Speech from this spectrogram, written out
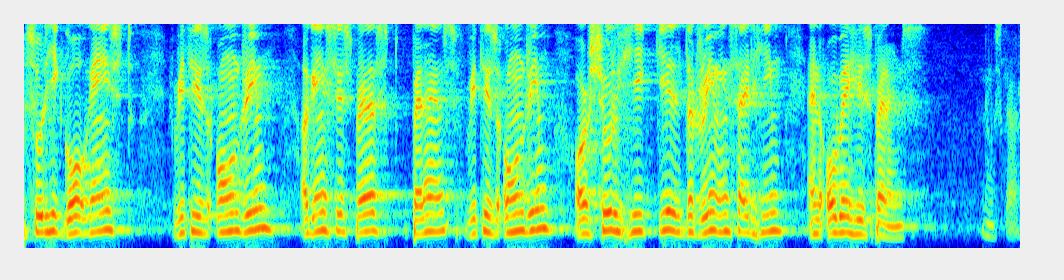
should he go against with his own dream, against his parents with his own dream, or should he kill the dream inside him and obey his parents? Namaskaram.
